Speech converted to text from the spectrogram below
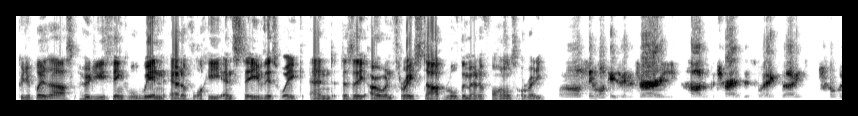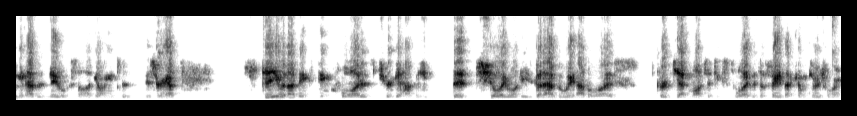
could you please ask who do you think will win out of Lockie and Steve this week? And does the 0 and 3 start rule them out of finals already? Well, I think Lockie's been very hard with the trade this week, so he's probably going to have a New York side going into this round. Steve, I don't think, has been quite as trigger happy, but surely what he's got to have the win, otherwise group chat might just explode with the feedback comes through for him.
